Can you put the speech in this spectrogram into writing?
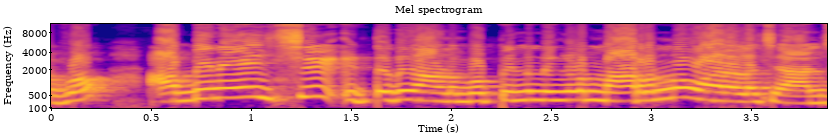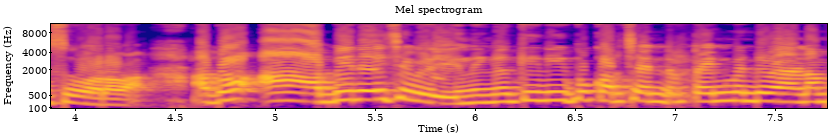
അപ്പോൾ അഭിനയിച്ച് ഇട്ടത് കാണുമ്പോൾ പിന്നെ നിങ്ങൾ മറന്നു പോകാനുള്ള ചാൻസ് കുറവാണ് അപ്പോൾ ആ അഭിനയിച്ച് വിളി. നിങ്ങൾക്ക് ഇനിയിപ്പോൾ കുറച്ച് എന്റർടൈൻമെന്റ് വേണം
